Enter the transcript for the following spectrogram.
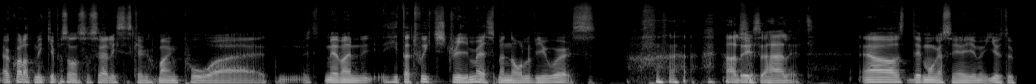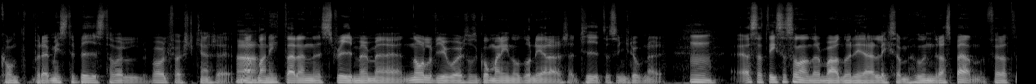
Jag har kollat mycket på sån socialistisk engagemang på, eh, med man hittar Twitch-streamers med noll viewers. Ja det är så härligt. Ja, det är många som gör YouTube-konton på det. Mr Beast har väl, var väl först kanske. Men Ja. Att man hittar en streamer med noll viewers och så går man in och donerar så här 10 000 kronor. Mm. Jag har sett vissa sådana där de bara donerar liksom 100 spänn för att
